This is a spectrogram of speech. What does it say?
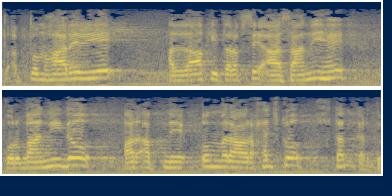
تو اب تمہارے لیے اللہ کی طرف سے آسانی ہے۔ قربانی دو اور اپنے عمرہ اور حج کو ختم کر دو۔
